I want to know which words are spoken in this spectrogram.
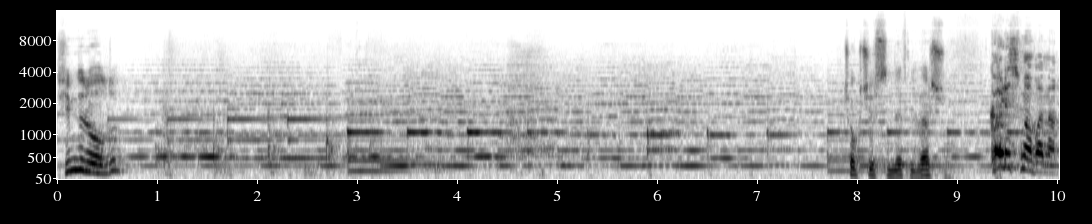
Şimdi ne oldu? Çok çözsün Defne ver şunu. Karışma bana.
